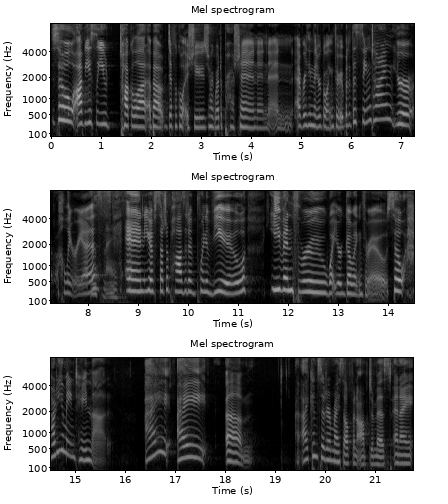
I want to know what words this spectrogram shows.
So obviously you talk a lot about difficult issues, you talk about depression and, and everything that you're going through, but at the same time you're hilarious. That's nice. And you have such a positive point of view even through what you're going through. So how do you maintain that? I I um I consider myself an optimist and I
